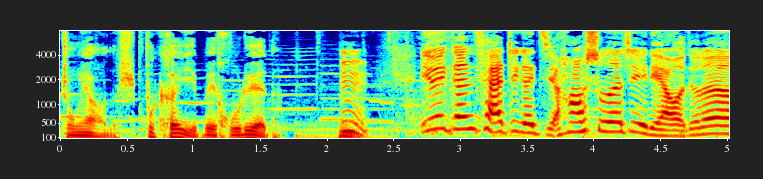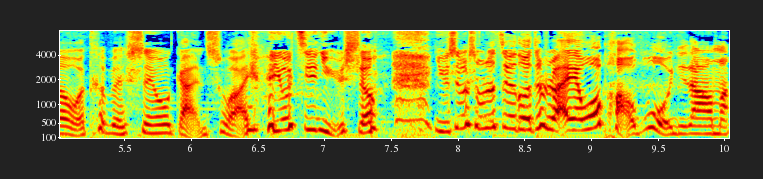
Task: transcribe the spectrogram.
重要的，是不可以被忽略的。嗯，因为刚才这个景浩说的这一点，我觉得我特别深有感触啊。因为尤其女生，女生说的最多就是，哎呀，我跑步，你知道吗？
